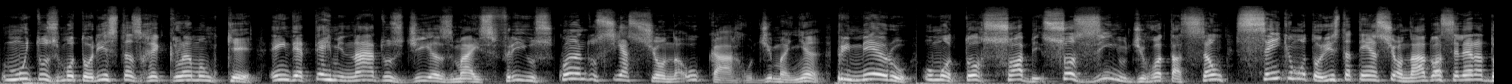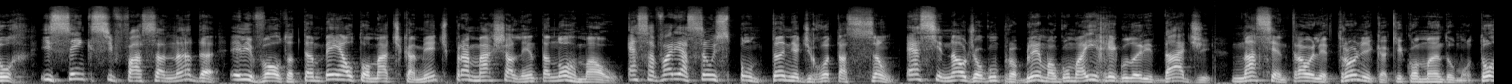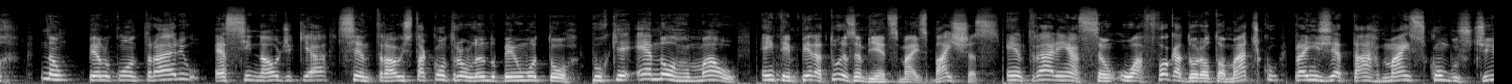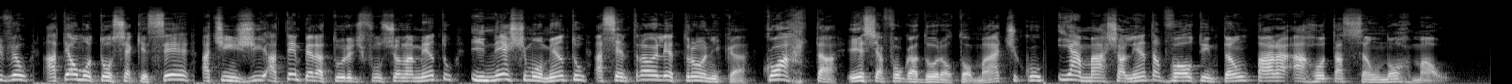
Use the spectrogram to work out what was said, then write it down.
muitos motoristas reclamam que, em determinados dias mais frios, quando se aciona o carro de manhã, primeiro o motor sobe sozinho de rotação sem que o motorista tenha acionado o acelerador. E sem que se faça nada, ele volta também automaticamente para a marcha lenta normal. Essa variação espontânea de rotação é sinal de algum problema, alguma irregularidade na central eletrônica que comanda o motor? Não. Pelo contrário, é sinal de que a central está controlando bem o motor, porque é normal, em temperaturas ambientes mais baixas, entrar em ação o afogador automático para injetar mais combustível até o motor se aquecer, atingir a temperatura de funcionamento e, neste momento, a central eletrônica corta esse afogador automático e a marcha lenta volta então para a rotação normal.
